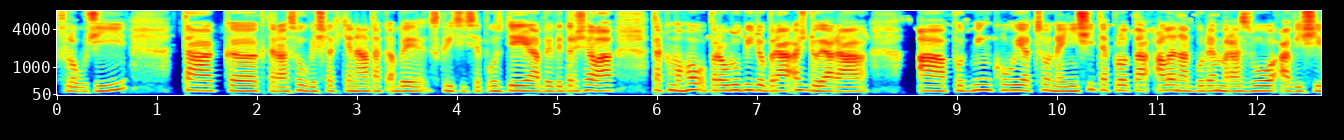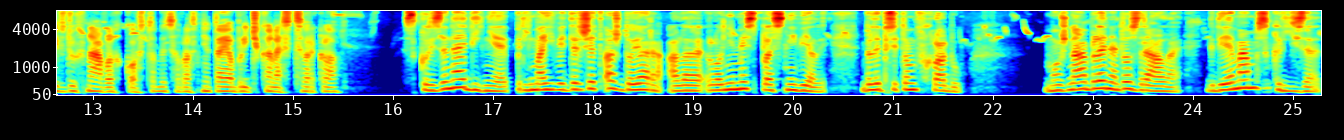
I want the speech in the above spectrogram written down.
slouží, tak, která jsou vyšlechtěná tak, aby sklízí se později, aby vydržela, tak mohou opravdu být dobrá až do jara a podmínkou je co nejnižší teplota, ale nad bodem mrazu a vyšší vzduchná vlhkost, aby se vlastně ta jablíčka nescvrkla. Sklizené dýně prý mají vydržet až do jara, ale loni mi splesnivěly. Byly přitom v chladu. Možná byly nedozrálé. Kdy je mám sklízet?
